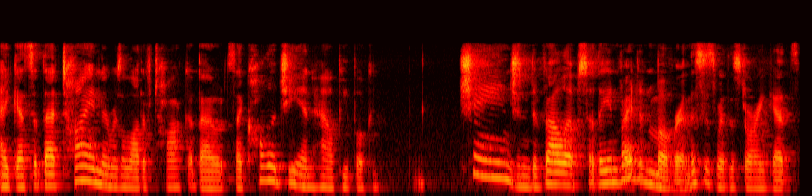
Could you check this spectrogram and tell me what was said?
I guess at that time there was a lot of talk about psychology and how people could change and develop. So they invited him over, and this is where the story gets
